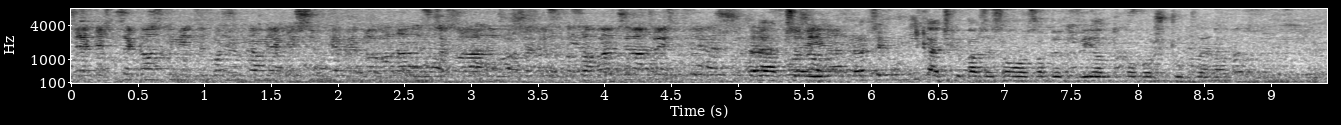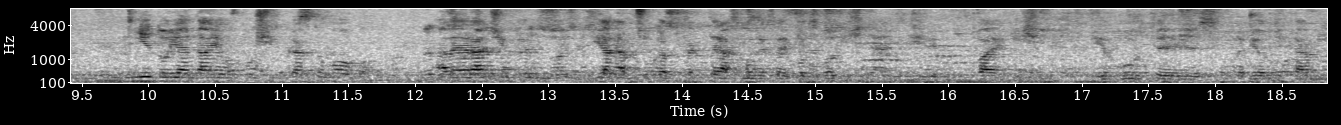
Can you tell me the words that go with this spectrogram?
Czy jakieś przekąski między posiłkami, jakieś szybkie węglowodany z czekolady muszę stosować, czy raczej Raczej, raczej unikać, chyba że są osoby wyjątkowo szczupłe, no nie dojadają w posiłkach, to mogą. Ale radziłbym, no, ja na przykład tak teraz mogę sobie pozwolić na, wiem, dwa jakieś jogurty z prebiotykami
